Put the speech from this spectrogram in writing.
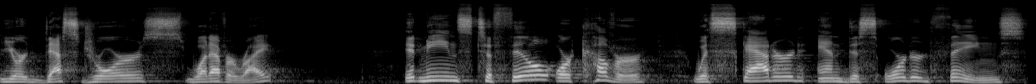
your desk drawers, whatever, right? It means to fill or cover with scattered and disordered things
